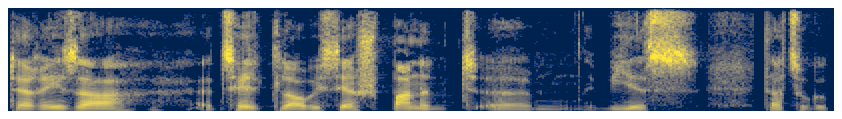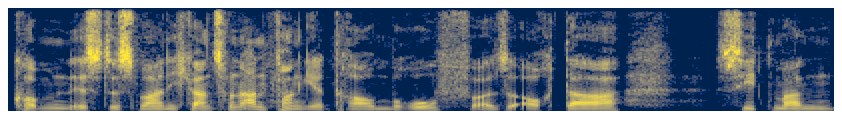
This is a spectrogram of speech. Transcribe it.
Theresa erzählt, glaube ich, sehr spannend, ähm, wie es dazu gekommen ist. Es war nicht ganz von Anfang ihr Traumberuf. Also auch da sieht man,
